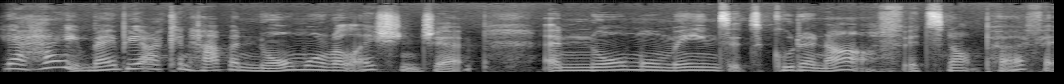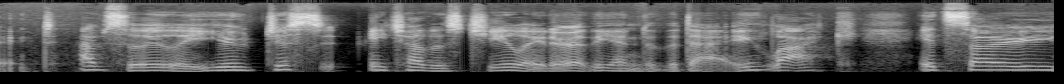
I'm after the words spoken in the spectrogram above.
yeah, hey, maybe I can have a normal relationship, and normal means it's good enough. It's not perfect. Absolutely. You're just each other's cheerleader at the end of the day. Like, it's so,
